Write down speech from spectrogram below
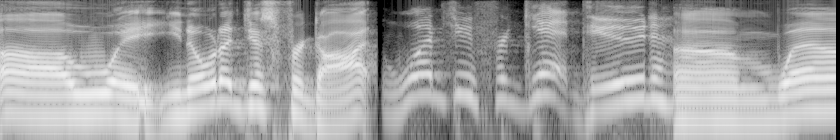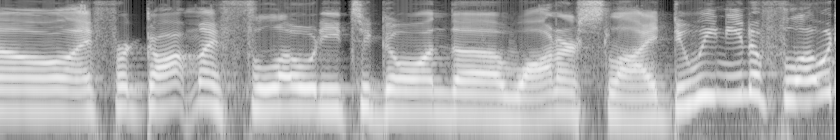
uh, wait. You know what I just forgot? What'd you forget, dude? Um, well, I forgot my floaty to go on the water slide. Do we need a floaty?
